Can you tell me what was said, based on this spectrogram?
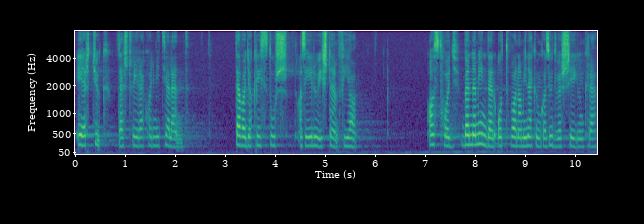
Értjük, testvérek, hogy mit jelent? Te vagy a Krisztus, az élő Isten fia. Azt, hogy benne minden ott van, ami nekünk az üdvösségünkre,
